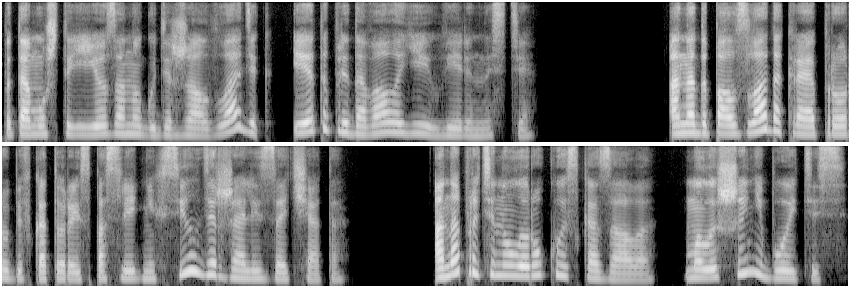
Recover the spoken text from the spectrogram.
потому что ее за ногу держал Владик, и это придавало ей уверенности. Она доползла до края проруби, в которой из последних сил держались зайчата. Она протянула руку и сказала, «Малыши, не бойтесь.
